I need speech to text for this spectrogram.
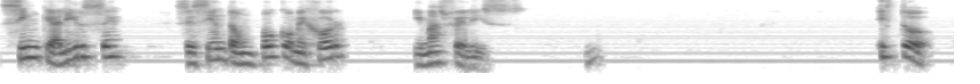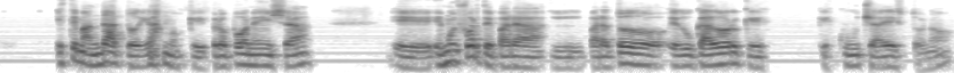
sin que al irse se sienta un poco mejor y más feliz. Esto este mandato, digamos, que propone ella, eh, es muy fuerte para, para todo educador que, escucha esto, ¿no?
